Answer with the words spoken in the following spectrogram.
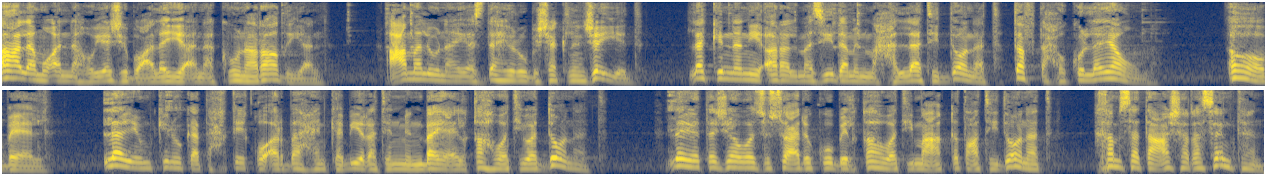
أعلم أنه يجب علي أن أكون راضيا. عملنا يزدهر بشكل جيد لكنني أرى المزيد من محلات الدونت تفتح كل يوم. أوه بيل لا يمكنك تحقيق أرباح كبيرة من بيع القهوة والدونت. لا يتجاوز سعر كوب القهوة مع قطعة دونت خمسة عشر سنتا.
